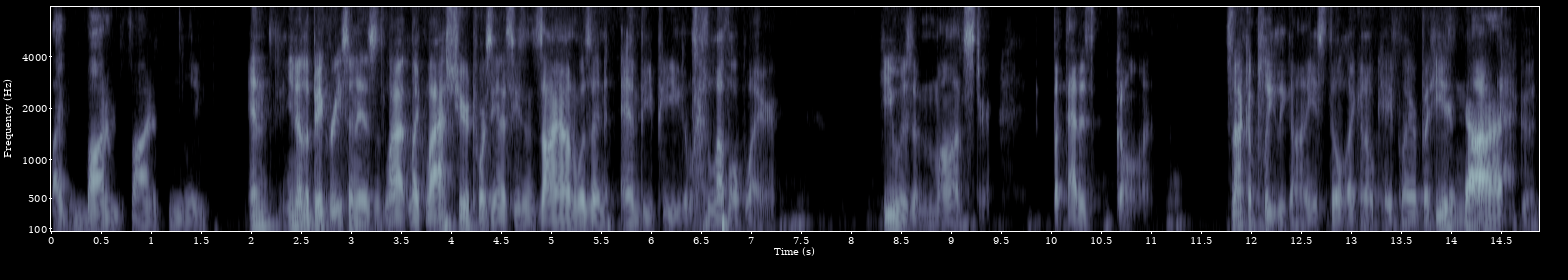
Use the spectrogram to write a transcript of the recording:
like bottom five in the league. And you know the big reason is la- like last year towards the end of the season, Zion was an MVP level player. He was a monster, but that is gone. It's not completely gone. He's still like an okay player, but he is They've not that good.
